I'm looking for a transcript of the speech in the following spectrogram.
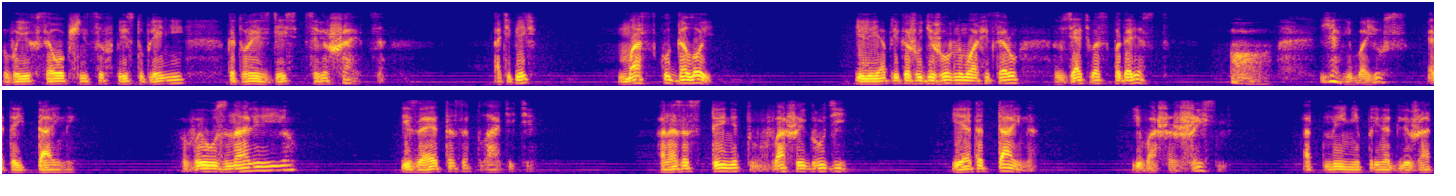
Вы их сообщница в преступлении, которое здесь совершается. А теперь маску долой. Или я прикажу дежурному офицеру взять вас под арест. О, я не боюсь этой тайны. Вы узнали ее и за это заплатите. Она застынет в вашей груди. И это тайна. И ваша жизнь отныне принадлежат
